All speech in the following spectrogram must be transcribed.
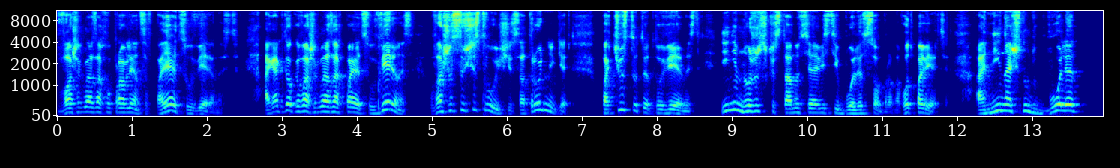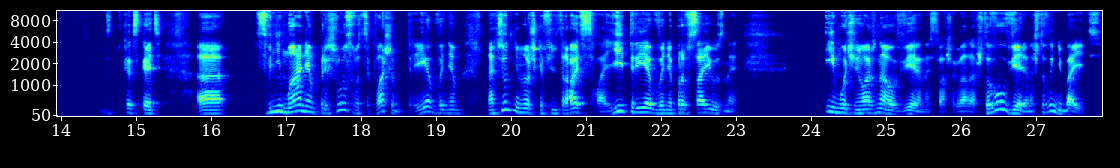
в ваших глазах управленцев появится уверенность. А как только в ваших глазах появится уверенность, ваши существующие сотрудники почувствуют эту уверенность и немножечко станут себя вести более собранно. Вот поверьте, они начнут более, как сказать, э, с вниманием прислушиваться к вашим требованиям, начнут немножечко фильтровать свои требования профсоюзные. Им очень важна уверенность в ваших глазах, что вы уверены, что вы не боитесь.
